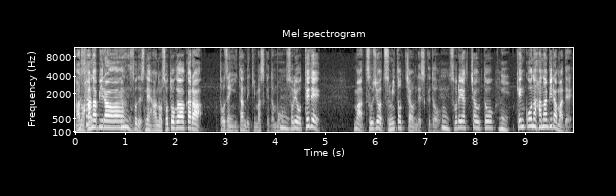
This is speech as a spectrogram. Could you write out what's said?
あの朝。花びら、うん。そうですね。あの外側から当然傷んできますけども、うん。それを手でまあ通常は摘み取っちゃうんですけど、うん。それやっちゃうとね。健康な花びらまで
